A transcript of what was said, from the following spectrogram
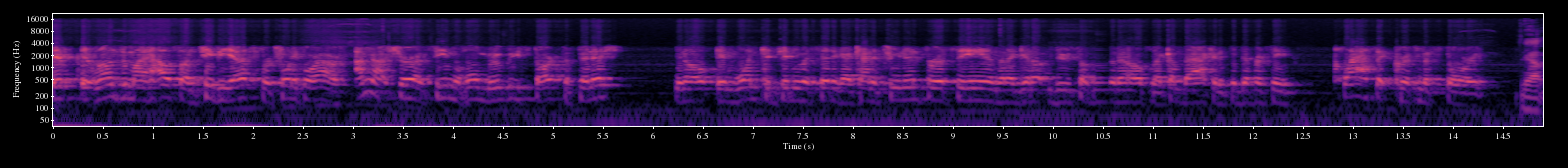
It, it runs in my house on TBS for 24 hours. I'm not sure I've seen the whole movie start to finish, you know, in one continuous sitting. I kind of tune in for a scene and then I get up and do something else and I come back and it's a different scene. Classic Christmas story. Yeah.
